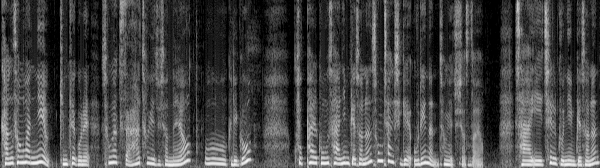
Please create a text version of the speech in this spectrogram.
강성환님, 김태곤의 송악사 청해 주셨네요. 오, 그리고 9804님께서는 송창식의 우리는 정해 주셨어요. 4279님께서는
